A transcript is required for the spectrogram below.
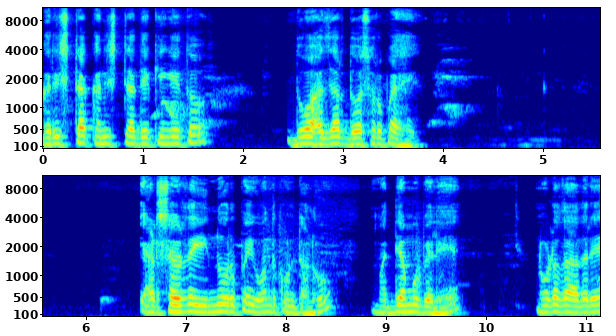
ಗರಿಷ್ಠ, ಕನಿಷ್ಠ कनिष्ठ ತೋ ದೋ ಹಜಾರ್ ದೋ ಸೌ ರೂಪಾಯಿ ಎರಡು ಸಾವಿರದ ಇನ್ನೂರು ರೂಪಾಯಿ ಒಂದು ಕುಂಟಲು ಮಧ್ಯಮ ಬೆಲೆ ನೋಡೋದಾದರೆ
